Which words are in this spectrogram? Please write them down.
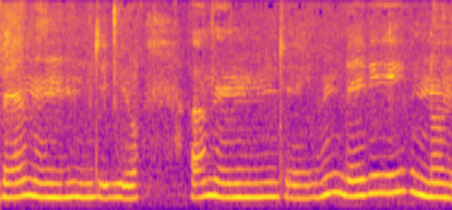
but I'm into you. I'm into you, and baby, even on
